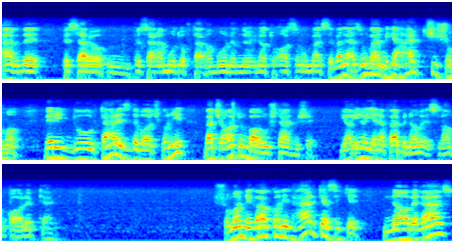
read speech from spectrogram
عقد پسر و پسرم و دخترم و نمی‌دونم اینا تو آسمون بسته ولی از اون میگه هر چی شما برید دورتر ازدواج کنید بچه هاتون باهوشتر میشه. یا اینو یه نفر به نام اسلام غالب کرد. شما نگاه کنید هر کسی که نابغه است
